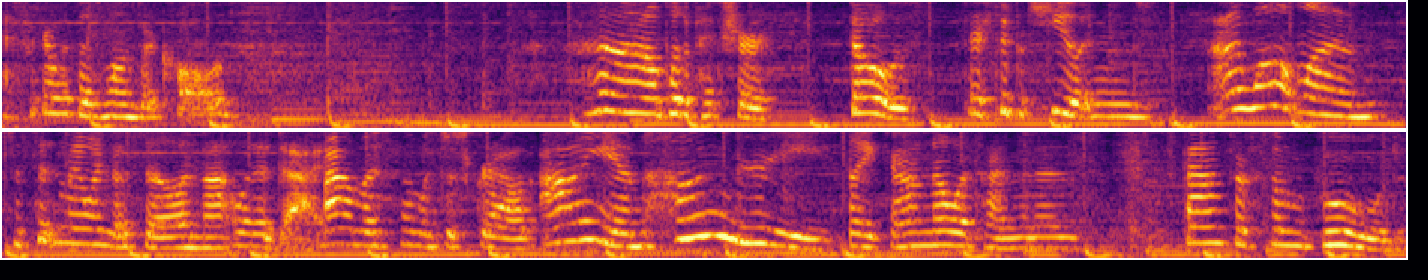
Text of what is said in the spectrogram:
I forget what those ones are called. I'll put a picture. Those, they're super cute and just, I want one to sit in my windowsill and not let it die. Wow, my stomach just growled. I am hungry. Like, I don't know what time it is. Time for some food.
